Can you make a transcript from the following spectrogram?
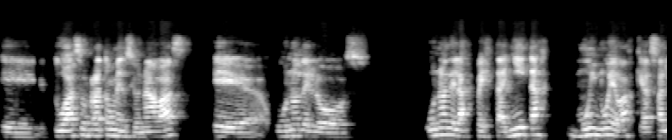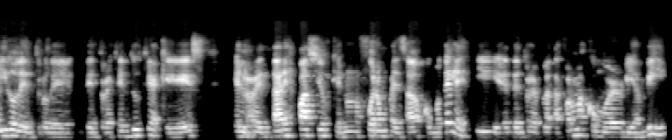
Eh, tú hace un rato mencionabas eh, uno de los, una de las pestañitas muy nuevas que ha salido dentro de, dentro de esta industria, que es el rentar espacios que no fueron pensados como hoteles y eh, dentro de plataformas como Airbnb.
